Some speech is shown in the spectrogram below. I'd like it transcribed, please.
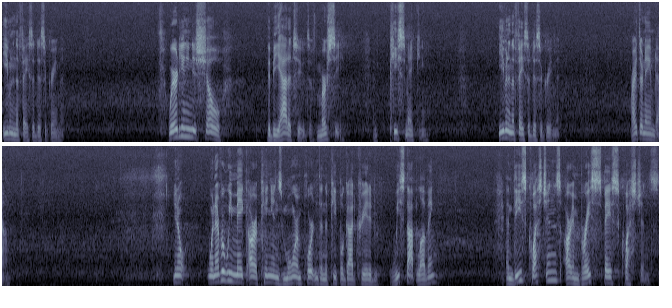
even in the face of disagreement? Where do you need to show the beatitudes of mercy and peacemaking even in the face of disagreement? Write their name down. You know, whenever we make our opinions more important than the people God created, we stop loving. And these questions are embrace space questions.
